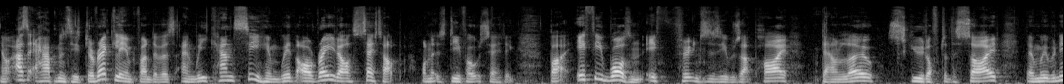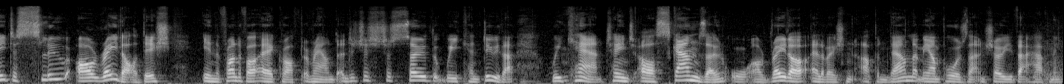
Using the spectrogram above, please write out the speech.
Now, as it happens, he's directly in front of us, and we can see him with our radar set up on its default setting. But if he wasn't, if for instance he was up high, down low, skewed off to the side, then we would need to slew our radar dish in the front of our aircraft around. And just, just so that we can do that, we can change our scan zone or our radar elevation up and down. Let me unpause that and show you that happening.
